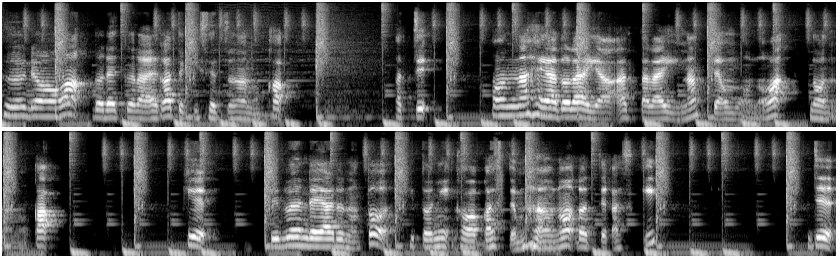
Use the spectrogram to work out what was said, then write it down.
風量はどれくらいが適切なのか。8、こんなヘアドライヤーあったらいいなって思うのはどんなのか。9自分でやるのと人に乾かしてもらうのどっちが好き？10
